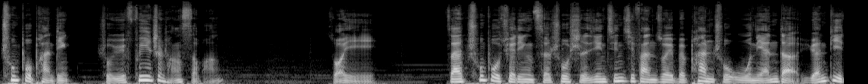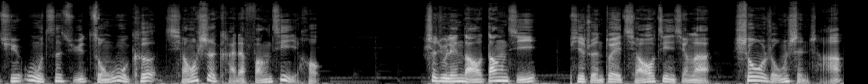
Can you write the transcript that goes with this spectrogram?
初步判定属于非正常死亡。所以，在初步确定此处是因经济犯罪被判处五年的原地区物资局总务科乔世凯的房记以后，市局领导当即批准对乔进行了收容审查。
